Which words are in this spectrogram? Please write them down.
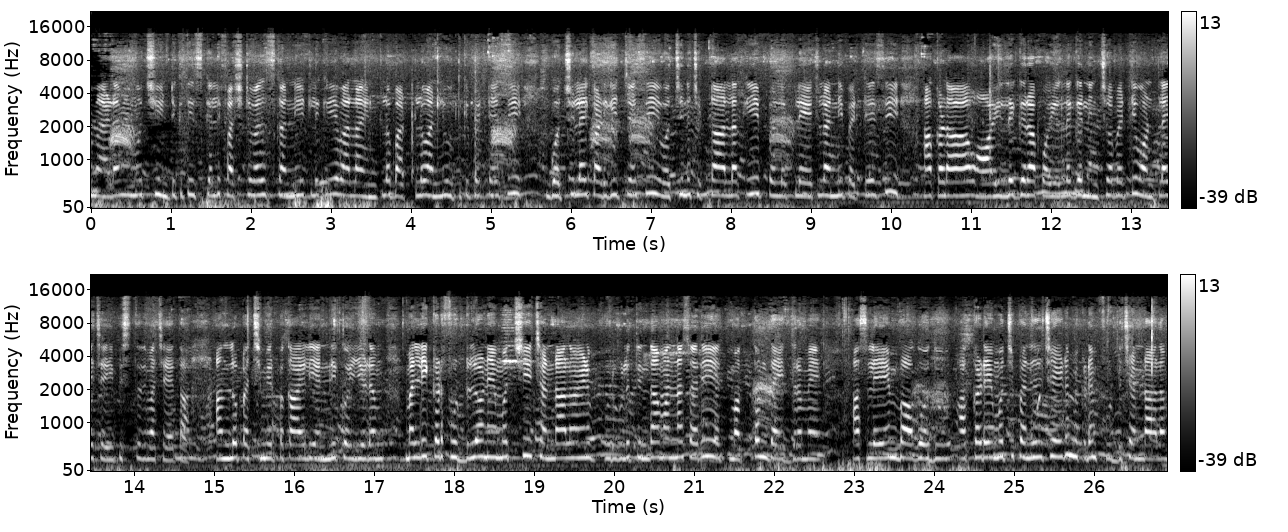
మేడం ఏమొచ్చి ఇంటికి తీసుకెళ్ళి ఫెస్టివల్స్ అన్నిటికి వాళ్ళ ఇంట్లో బట్టలు అన్నీ ఉతికి పెట్టేసి బొచ్చులై కడిగిచ్చేసి వచ్చిన చుట్టాలకి ప్లే- ప్లేట్లు అన్నీ పెట్టేసి అక్కడ ఆయిల్ దగ్గర పొయ్యిల దగ్గర నించోబెట్టి వంటలై చేయిస్తుంది మా చేత. అందులో పచ్చిమిరపకాయలు అన్నీ కొయ్యడం మళ్ళీ ఇక్కడ ఫుడ్లోనేమొచ్చి చండాలమైన పురుగులు తిందామన్నా సరే మొత్తం దరిద్రమే. అసలు ఏం బాగోదు అక్కడేమొచ్చి పనులు చేయడం ఇక్కడేం ఫుడ్ చెండాలం.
